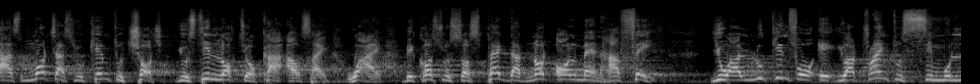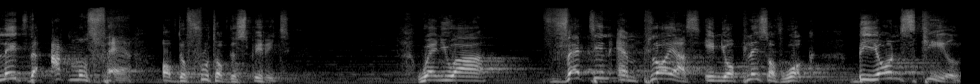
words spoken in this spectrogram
As much as you came to church you still locked your car outside. Why? Because you suspect that not all men have faith. You are looking for a you are trying to simulate the atmosphere of the fruit of the spirit. When you are vetting employers in your place of work beyond skill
